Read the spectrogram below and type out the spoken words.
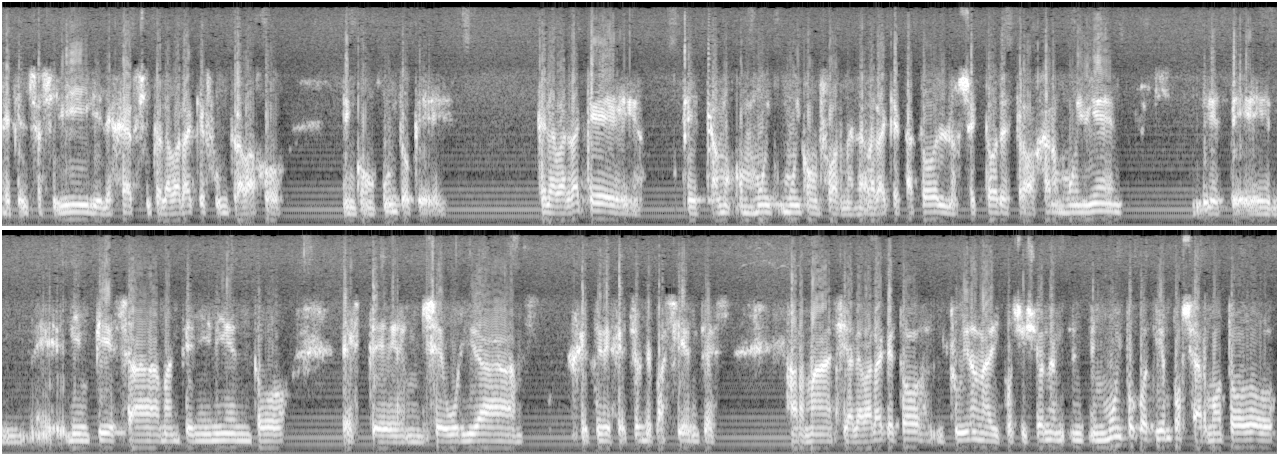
defensa civil y el ejército. La verdad que fue un trabajo en conjunto que, que la verdad que, que estamos muy, muy conformes. La verdad que acá todos los sectores trabajaron muy bien desde eh, limpieza, mantenimiento, este, seguridad, gestión de pacientes, farmacia. La verdad que todos estuvieron a disposición. En, muy poco tiempo se armó todo,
